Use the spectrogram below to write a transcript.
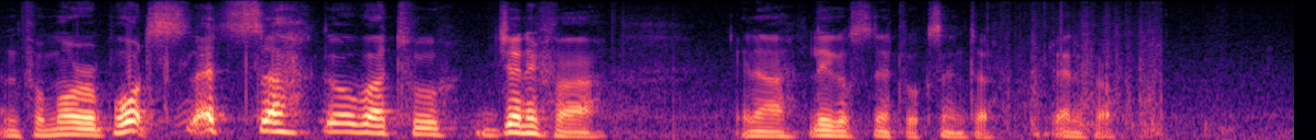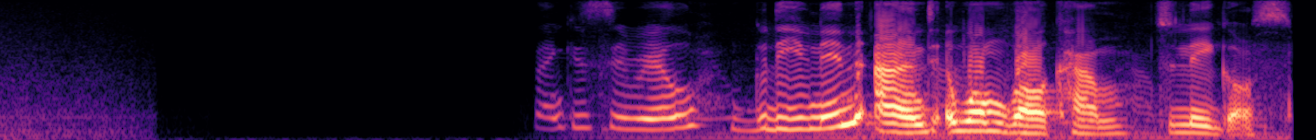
And for more reports, let's uh, go over to Jennifer in our Lagos Network Center. Jennifer. Thank you, Cyril. Good evening and a warm welcome to Lagos.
